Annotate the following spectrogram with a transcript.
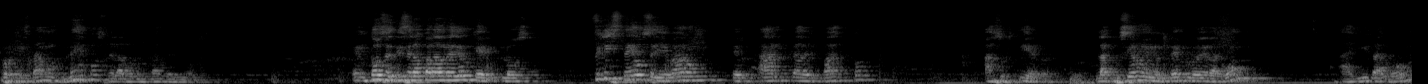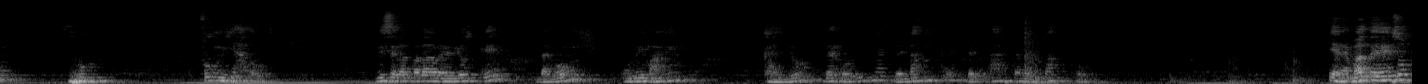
Porque estamos lejos de la voluntad de Dios. Entonces dice la palabra de Dios que los filisteos se llevaron el arca del pacto a sus tierras. La pusieron en el templo de Dagón. Allí Dagón fue, fue humillado. Dice la palabra de Dios que Dagón, una imagen, cayó de rodillas delante del arca del pacto. Y además de eso,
